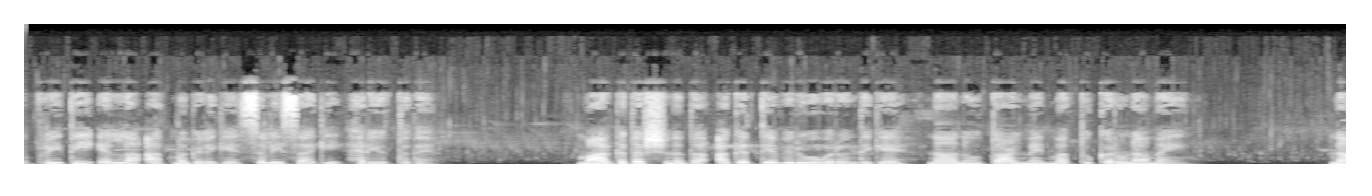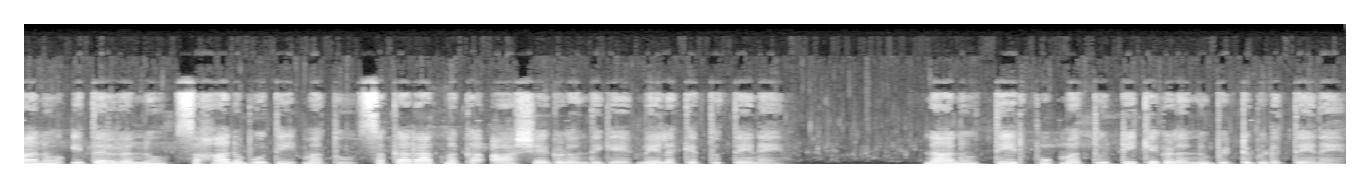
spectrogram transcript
ಪ್ರೀತಿ ಎಲ್ಲ ಆತ್ಮಗಳಿಗೆ ಸಲೀಸಾಗಿ ಹರಿಯುತ್ತದೆ. ಮಾರ್ಗದರ್ಶನದ ಅಗತ್ಯವಿರುವವರೊಂದಿಗೆ ನಾನು ತಾಳ್ಮೆ ಮತ್ತು ಕರುಣಾಮಯಿ. ನಾನು ಇತರರನ್ನು ಸಹಾನುಭೂತಿ ಮತ್ತು ಸಕಾರಾತ್ಮಕ ಆಶಯಗಳೊಂದಿಗೆ ಮೇಲಕ್ಕೆತ್ತುತ್ತೇನೆ. ನಾನು ತೀರ್ಪು ಮತ್ತು ಟೀಕೆಗಳನ್ನು ಬಿಟ್ಟು ಬಿಡುತ್ತೇನೆ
